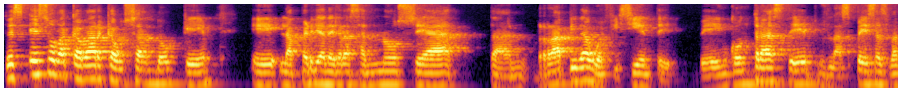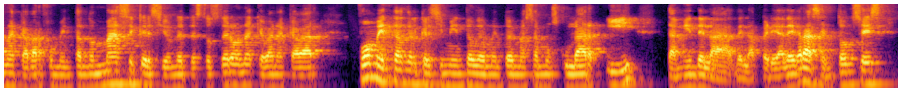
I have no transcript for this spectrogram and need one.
Entonces, eso va a acabar causando que eh, la pérdida de grasa no sea tan rápida o eficiente. En contraste, pues, las pesas van a acabar fomentando más secreción de testosterona, que van a acabar fomentando el crecimiento de aumento de masa muscular y también de la, de la pérdida de grasa. Entonces,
